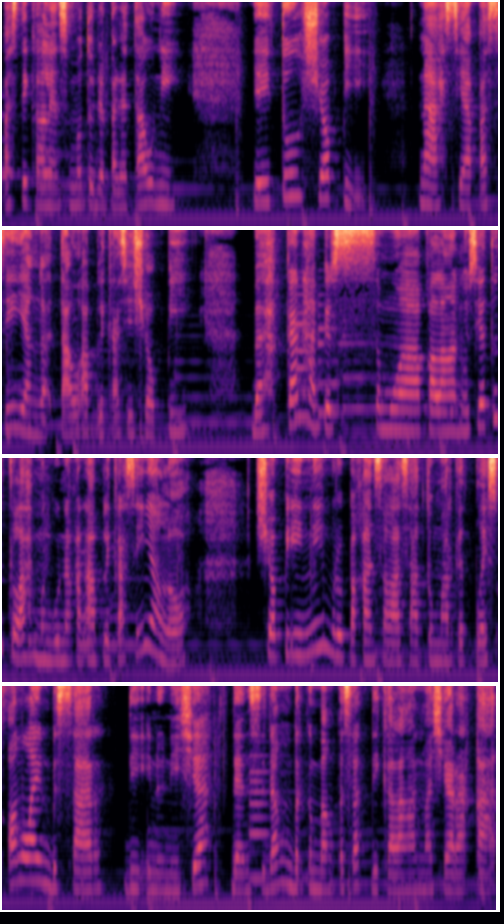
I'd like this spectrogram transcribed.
pasti kalian semua tuh udah pada tahu nih, yaitu Shopee. Nah, siapa sih yang nggak tahu aplikasi Shopee? Bahkan hampir semua kalangan usia tuh telah menggunakan aplikasinya loh. Shopee ini merupakan salah satu marketplace online besar di Indonesia dan sedang berkembang pesat di kalangan masyarakat.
